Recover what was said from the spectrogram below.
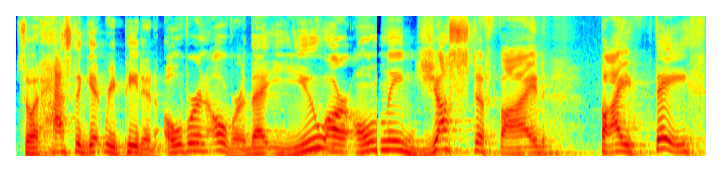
So it has to get repeated over and over that you are only justified by faith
